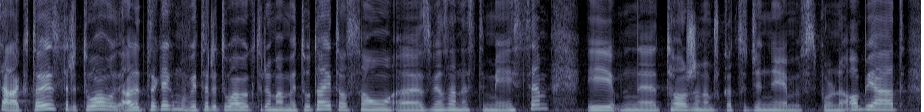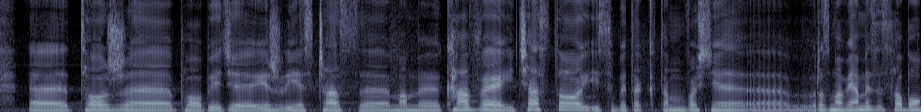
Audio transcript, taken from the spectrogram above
Tak, to jest rytuał, ale tak jak mówię, te rytuały, które mamy tutaj, to są e, związane z tym miejscem i mm, to, że na przykład codziennie jemy wspólny obiad, e, to, że po obiedzie, jeżeli jest czas, e, mamy kawę i ciasto i sobie tak tam właśnie e, rozmawiamy ze sobą,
